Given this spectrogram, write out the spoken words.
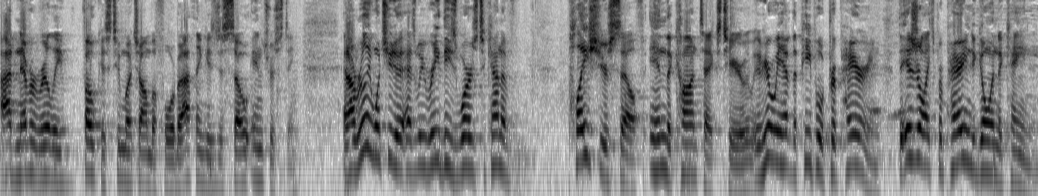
I I'd never really focused too much on before, but I think is just so interesting. And I really want you to, as we read these words, to kind of place yourself in the context here. Here we have the people preparing, the Israelites preparing to go into Canaan.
